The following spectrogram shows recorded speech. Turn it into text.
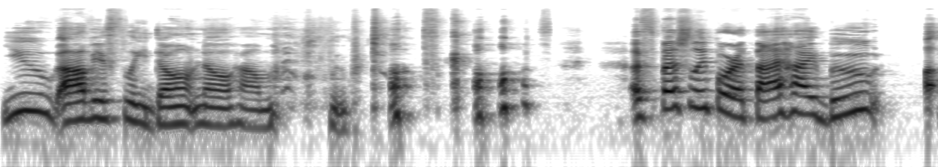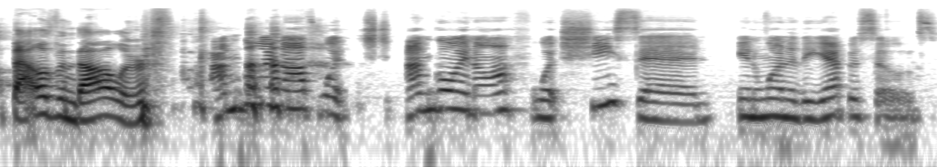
You obviously don't know how much Louboutins cost, especially for a thigh-high boot. A thousand dollars. I'm going off what I'm going off what she said in one of the episodes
